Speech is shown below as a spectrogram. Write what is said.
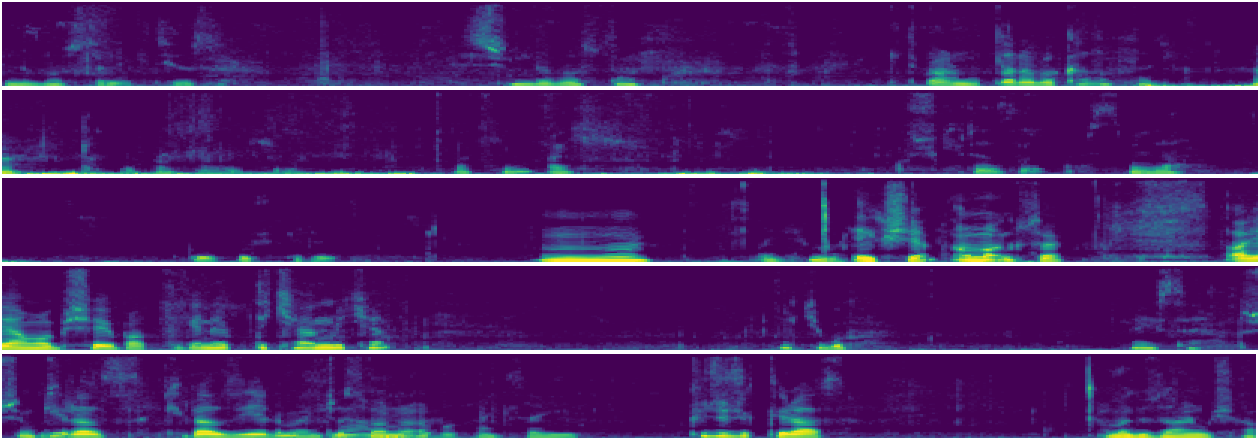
Şimdi bostana gidiyoruz. Şimdi bostan. Gidip armutlara bakalım. Bakayım. Ay. Kuş kirazı. Bismillah. Bu kuş kireci. Hmm, mi? ekşi ama güzel. Ayağıma bir şey battı. Gene hep diken miken. Ne ki bu? Neyse. Şimdi kiraz, kiraz yiyelim önce Ne sonra. Küçücük kiraz. Ama güzelmiş ha.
